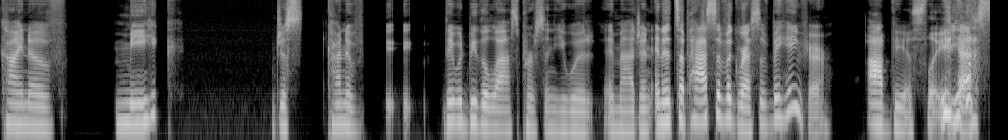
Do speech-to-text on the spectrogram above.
kind of meek, just kind of, they would be the last person you would imagine. And it's a passive aggressive behavior. Obviously. Yes.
